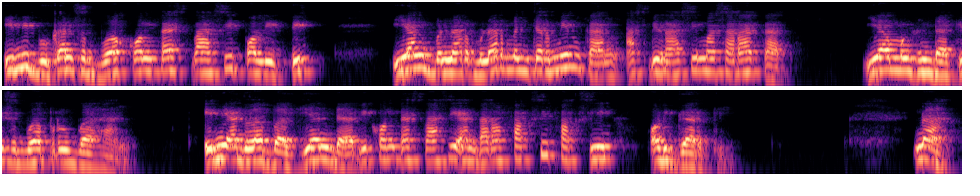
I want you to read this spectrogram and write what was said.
ini bukan sebuah kontestasi politik yang benar-benar mencerminkan aspirasi masyarakat yang menghendaki sebuah perubahan. Ini adalah bagian dari kontestasi antara faksi-faksi oligarki. Nah,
